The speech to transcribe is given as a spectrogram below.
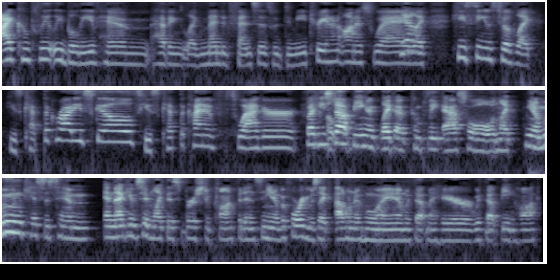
I completely believe him having like mended fences with Dimitri in an honest way. Yeah. Like he seems to have like he's kept the karate skills, he's kept the kind of swagger. but he stopped being a, like a complete asshole, and like you know, Moon kisses him, and that gives him like this burst of confidence. And you know, before he was like, I don't know who I am without my hair, without being Hawk.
